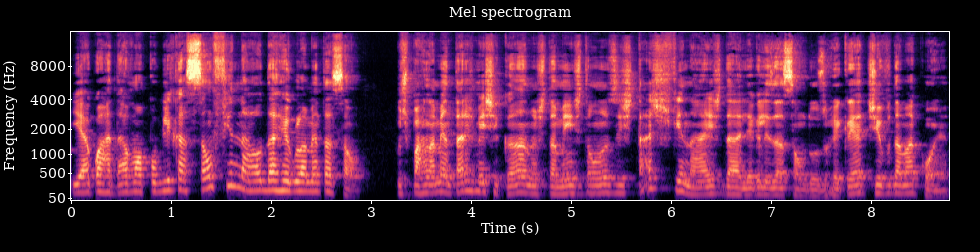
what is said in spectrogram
e aguardavam a publicação final da regulamentação. Os parlamentares mexicanos também estão nos estágios finais da legalização do uso recreativo da maconha,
